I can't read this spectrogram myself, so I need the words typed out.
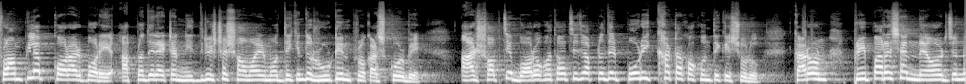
ফর্ম ফিল আপ করার পরে আপনাদের একটা নির্দিষ্ট সময়ের মধ্যে কিন্তু রুটিন প্রকাশ করবে। আর সবচেয়ে বড় কথা হচ্ছে যে আপনাদের পরীক্ষাটা কখন থেকে শুরু? কারণ প্রিপারেশান নেওয়ার জন্য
